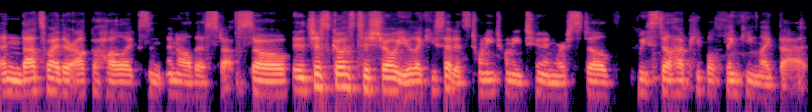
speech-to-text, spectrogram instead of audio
and that's why they're alcoholics and, and all this stuff. So it just goes to show you, like you said, it's 2022 and we're still, we still have people thinking like that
